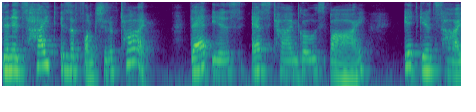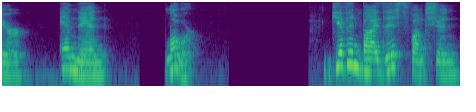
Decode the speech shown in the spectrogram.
then its height is a function of time. That is, as time goes by, it gets higher and then lower. Given by this function,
